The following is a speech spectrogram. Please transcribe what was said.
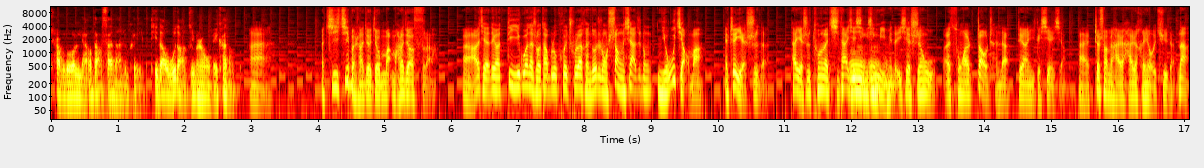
差不多两档三档就可以，提到五档基本上我没看到过。哎，基基本上就就马马上就要死了。啊，而且这个第一关的时候，它不是会出来很多这种上下这种牛角吗？哎，这也是的，它也是吞了其他一些行星里面的一些生物，哎，从而造成的这样一个现象。哎，这上面还是还是很有趣的。那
